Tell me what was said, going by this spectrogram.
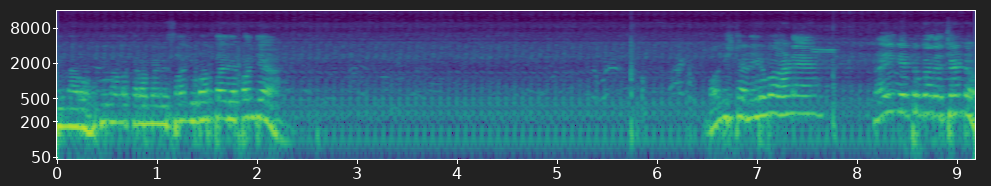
ಹದಿನಾರು, ಹದಿನಾಲ್ಕರ ಮೇಲೆ ಸಾಗಿ ಬರ್ತಾ ಇದೆ ಪಂದ್ಯ. ಬಲಿಷ್ಠ ನಿರ್ವಹಣೆ ಕೈಗೆಟುಕದ ಚೆಂಡು.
